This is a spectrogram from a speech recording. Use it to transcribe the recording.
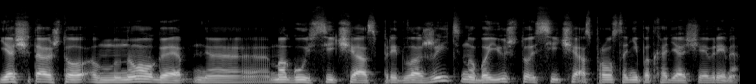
Я считаю, что многое э, могу сейчас предложить, но боюсь, что сейчас просто неподходящее время.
